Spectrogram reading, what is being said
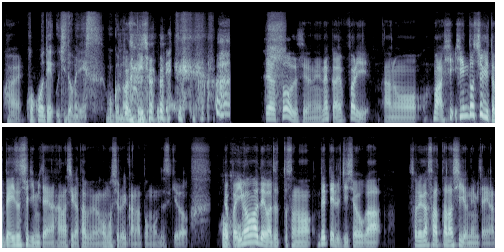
はい。ここで打ち止めです。僕の。いや、そうですよね。なんかやっぱり、あの、まあ、ひ頻度主義とベイズ主義みたいな話が多分面白いかなと思うんですけど、やっぱ今まではずっとその出てる事象が、それがさ正しいよねみたいなっ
